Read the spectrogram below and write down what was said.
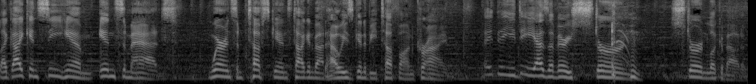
Like I can see him in some ads wearing some tough skins, talking about how he's going to be tough on crime. He, he- he has a very stern, stern look about him.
